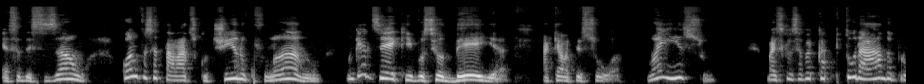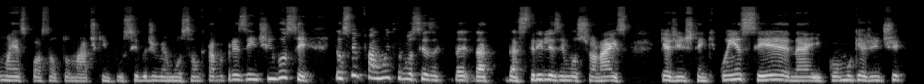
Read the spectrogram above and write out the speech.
essa decisão, quando você está lá discutindo com fulano, não quer dizer que você odeia aquela pessoa. Não é isso. Mas que você foi capturado por uma resposta automática impulsiva de uma emoção que estava presente em você. Eu sempre falo muito para vocês da, da, das trilhas emocionais que a gente tem que conhecer, né? E como que a gente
